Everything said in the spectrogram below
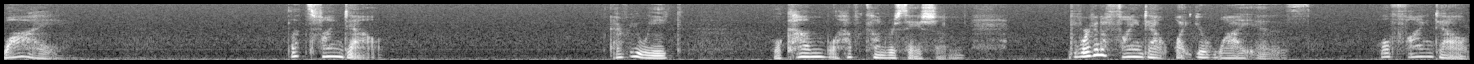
Why? Let's find out. Every week, we'll come, we'll have a conversation, but we're going to find out what your why is. We'll find out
